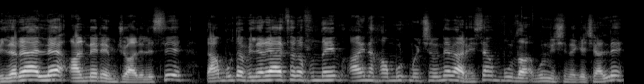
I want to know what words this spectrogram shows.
Villarreal ile Almeria mücadelesi. Ben burada Villarreal tarafındayım. Aynı Hamburg maçına ne verdiysem burada bunun içinde geçerli.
